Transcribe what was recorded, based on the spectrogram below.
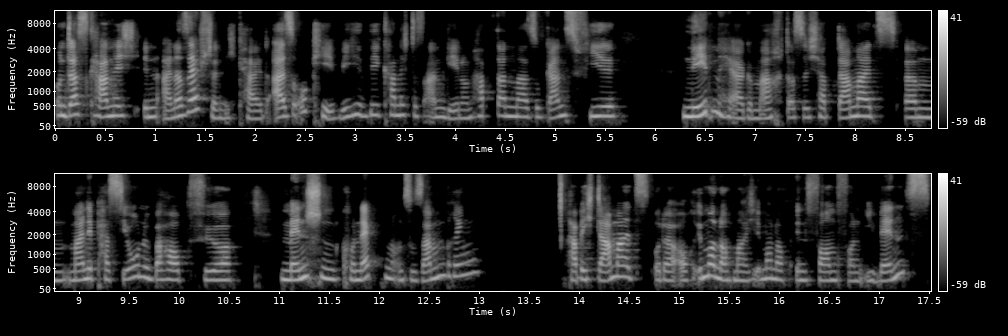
und das kann ich in einer Selbstständigkeit. Also okay, wie, wie kann ich das angehen und habe dann mal so ganz viel nebenher gemacht. Also ich habe damals ähm, meine Passion überhaupt für Menschen connecten und zusammenbringen habe ich damals oder auch immer noch, mache ich immer noch in Form von Events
